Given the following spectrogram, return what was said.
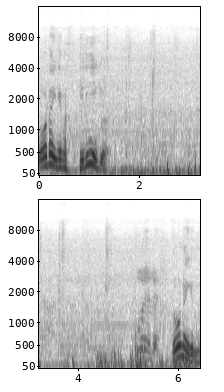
ഓട നിൽക്കുന്നു തിരിഞ്ഞിരിക്കുവോ നിൽക്കുക പോയല്ലേ? തോണ നിൽക്കുന്നു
